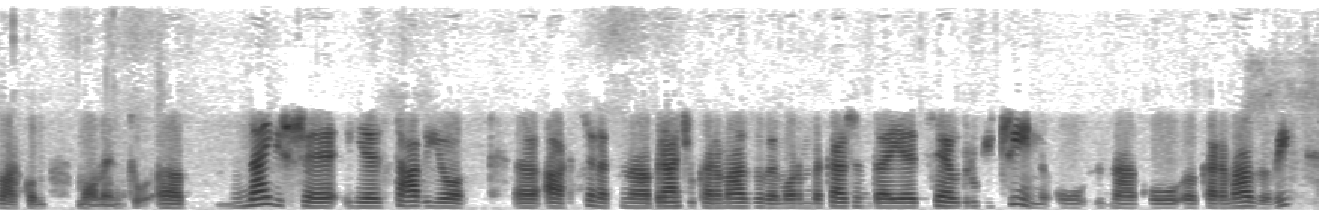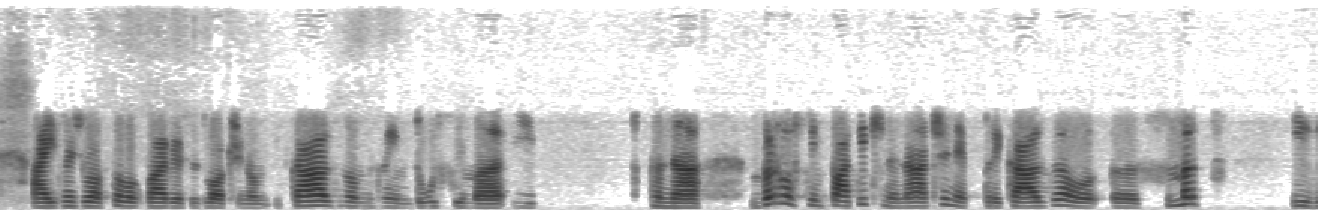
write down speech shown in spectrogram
svakom momentu. Uh, najviše je stavio akcenat na braću Karamazove, moram da kažem da je ceo drugi čin u znaku uh, Karamazovih, a između ostalog bavio se zločinom i kaznom, zlim dusima i na vrlo simpatične načine prikazao uh, smrt iz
